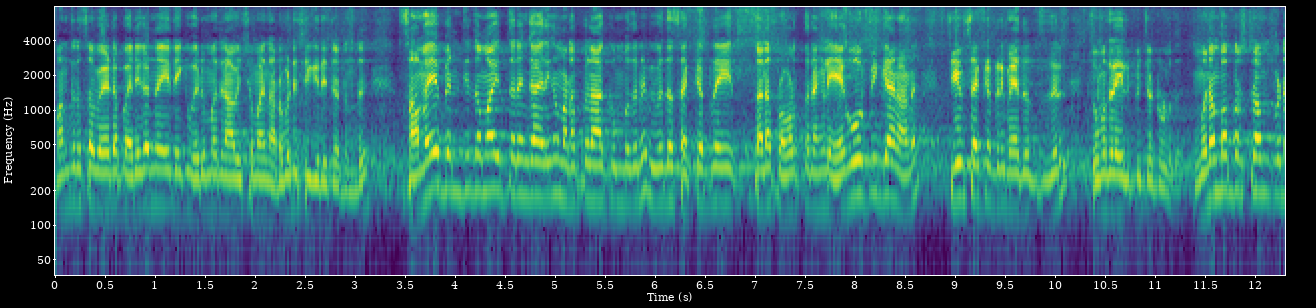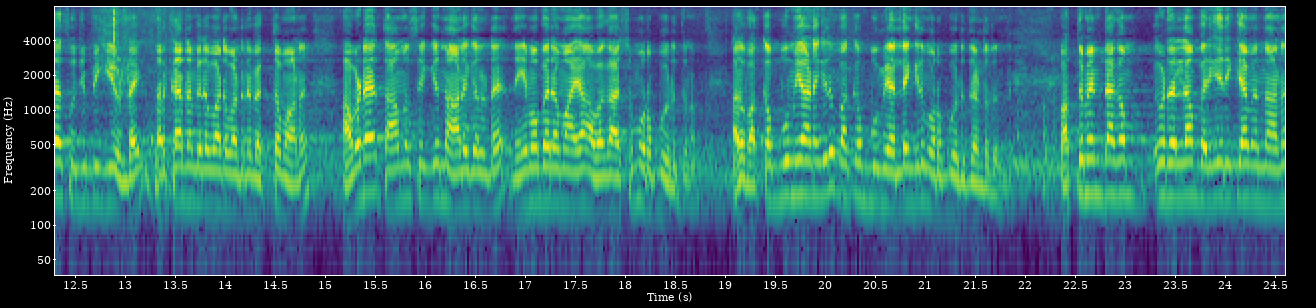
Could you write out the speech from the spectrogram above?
മന്ത്രിസഭയുടെ പരിഗണനയിലേക്ക് വരുന്നതിനാവശ്യമായ നടപടി സ്വീകരിച്ചിട്ടുണ്ട്. സമയബന്ധിതമായി ഇത്തരം കാര്യങ്ങൾ നടപ്പിലാക്കുന്നതിന് വിവിധ സെക്രട്ടറി തല പ്രവർത്തനങ്ങളെ ഏകോപിപ്പിക്കാനാണ് ചീഫ് സെക്രട്ടറി നേതൃത്വത്തിൽ ചുമതല ഏൽപ്പിച്ചിട്ടുള്ളത്. മുനമ്പ പ്രശ്നം ഇവിടെ സൂചിപ്പിക്കുകയുണ്ടായി. സർക്കാരിന്റെ നിലപാട് വളരെ വ്യക്തമാണ്. അവിടെ താമസിക്കുന്ന ആളുകളുടെ നിയമപരമായ അവകാശം ഉറപ്പുവരുത്തണം. അത് വക്കഭൂമിയാണെങ്കിലും ഭൂമിയാണെങ്കിലും വക്കം ഭൂമി അല്ലെങ്കിലും ഉറപ്പുവരുത്തേണ്ടതുണ്ട്. പത്ത് മിനിറ്റകം ഇവിടെ എല്ലാം പരിഹരിക്കാമെന്നാണ്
